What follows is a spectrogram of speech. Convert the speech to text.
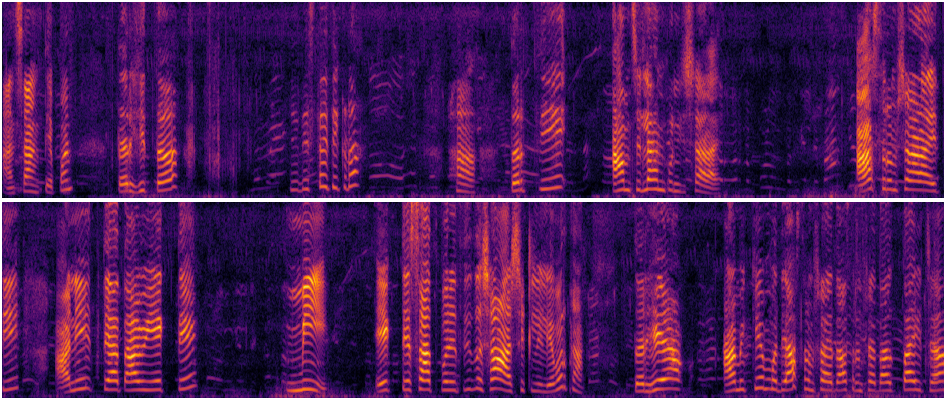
आणि सांगते पण. तर हिथं ती दिसतंय तिकडं? हां तर ती आमची लहानपणीची शाळा आहे. आश्रम शाळा आहे ती आणि त्यात आम्ही एक ते मी एक ते सातपर्यंत तिथं शाळा शिकलेली आहे बरं का. तर हे आम्ही केममध्ये आश्रम शाळेत आश्रम शाळेत आज ताईच्या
